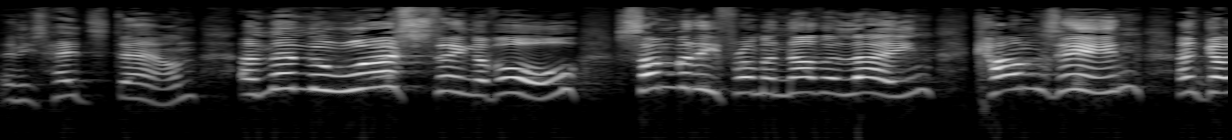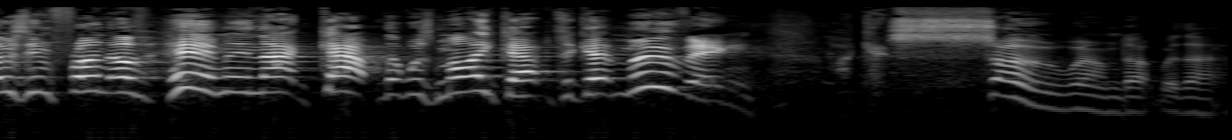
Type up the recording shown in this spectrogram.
and his head's down. And then the worst thing of all, somebody from another lane comes in and goes in front of him in that gap that was my gap to get moving. I get so wound up with that.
